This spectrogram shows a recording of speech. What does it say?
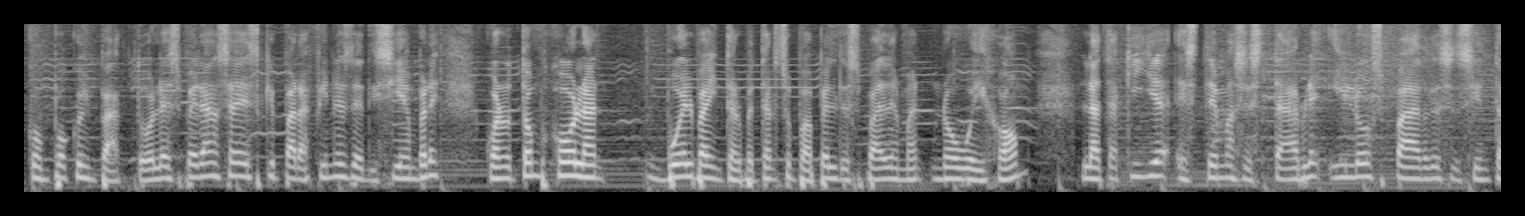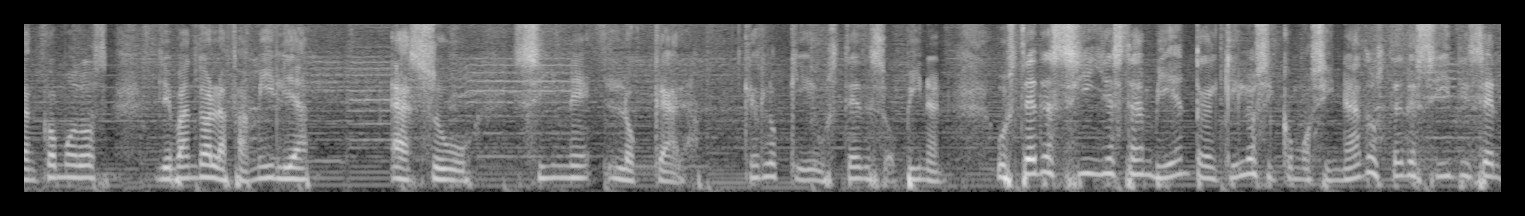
con poco impacto. La esperanza es que para fines de diciembre, cuando Tom Holland vuelva a interpretar su papel de Spider-Man No Way Home, la taquilla esté más estable y los padres se sientan cómodos llevando a la familia a su cine local. ¿Qué es lo que ustedes opinan? Ustedes sí ya están bien, tranquilos y como si nada. Ustedes sí dicen,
